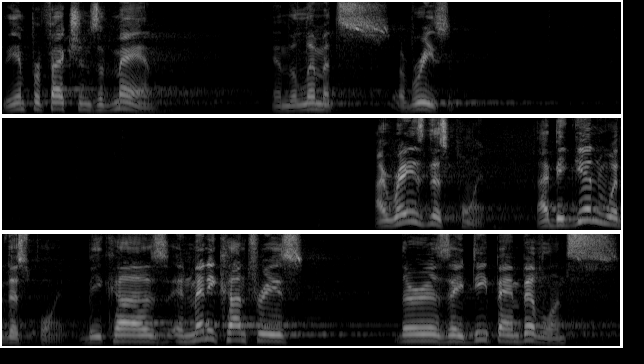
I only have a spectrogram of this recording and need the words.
the imperfections of man, and the limits of reason. I raise this point I begin with this point because in many countries there is a deep ambivalence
